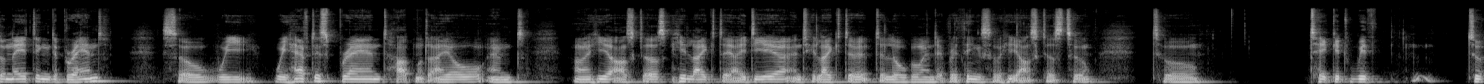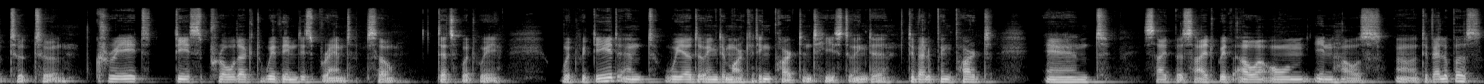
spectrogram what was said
donating the brand. So we we have this brand Hartmut.io and uh, he asked us, he liked the idea and he liked the, the logo and everything. So he asked us to, to take it with, to, to, to create this product within this brand. So that's what we, what we did. And we are doing the marketing part and he's doing the developing part and side by side with our own in-house uh, developers.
